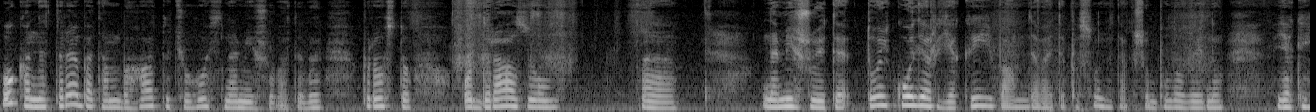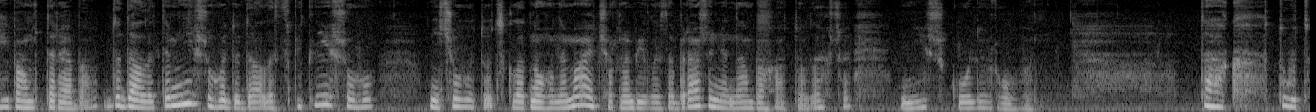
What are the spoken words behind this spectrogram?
ока не треба там багато чогось намішувати. Ви просто одразу е, намішуєте той колір, який вам, давайте посуну так, щоб було видно, який вам треба. Додали темнішого, додали світлішого. Нічого тут складного немає. Чорно-біле зображення набагато легше, ніж кольорове. Так, тут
